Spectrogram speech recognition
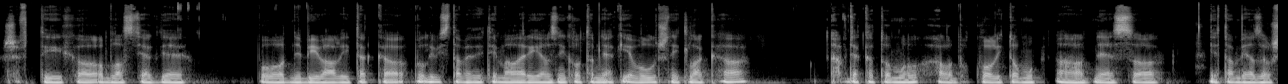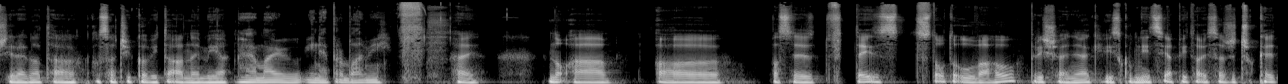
že v tých oblastiach, kde pôvodne bývali, tak boli vystavení tie malárie a vznikol tam nejaký evolučný tlak a, a vďaka tomu, alebo kvôli tomu a dnes je tam viac rozšírená tá kosačikovitá anémia. A majú iné problémy. Hej. No a, a vlastne v tej, s touto úvahou prišli nejakí výskumníci a pýtali sa, že čo keď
